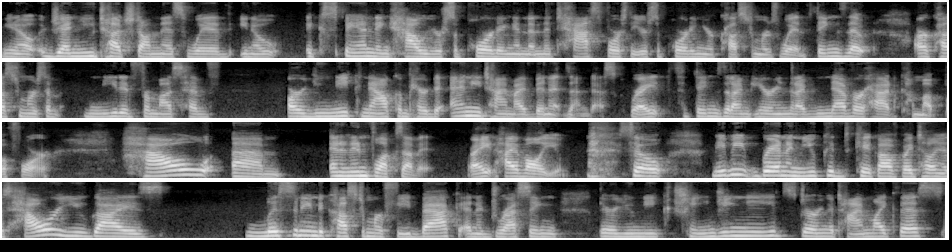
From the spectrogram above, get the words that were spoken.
You know, Jen, you touched on this with, you know, expanding how you're supporting and then the task force that you're supporting your customers with. Things that our customers have needed from us have are unique now compared to any time I've been at Zendesk, right? The things that I'm hearing that I've never had come up before. How, um, and an influx of it, right? High volume. so maybe Brandon, you could kick off by telling us how are you guys listening to customer feedback and addressing their unique changing needs during a time like this?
